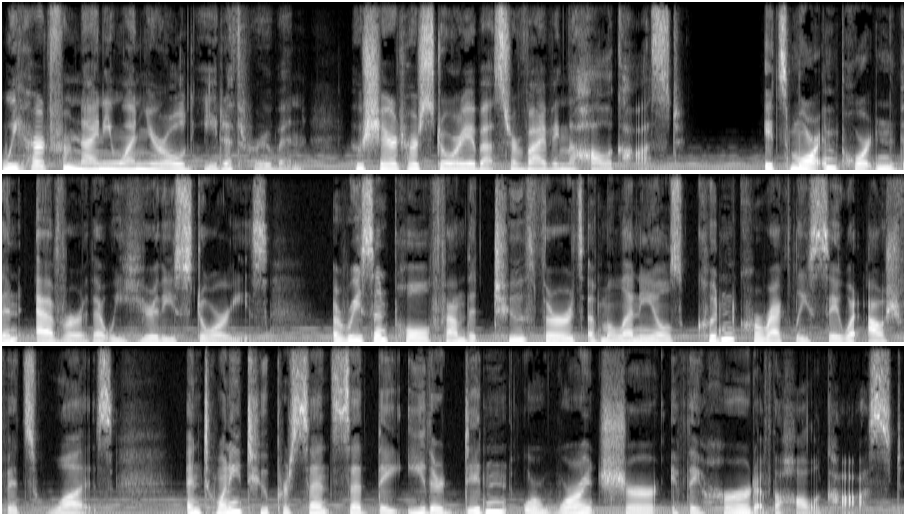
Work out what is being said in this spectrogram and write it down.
we heard from 91 year old Edith Rubin who shared her story about surviving the Holocaust. It's more important than ever that we hear these stories. A recent poll found that two thirds of millennials couldn't correctly say what Auschwitz was, and 22% said they either didn't or weren't sure if they heard of the Holocaust.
